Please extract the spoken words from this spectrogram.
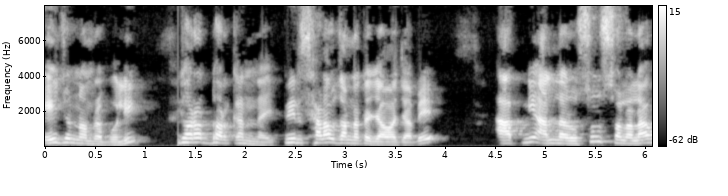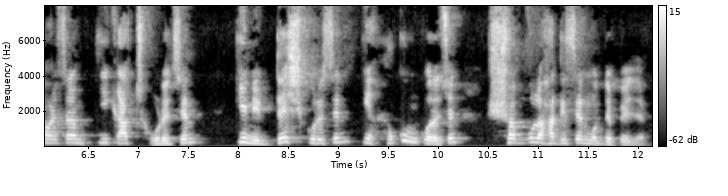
এই জন্য আমরা বলি, ধরার দরকার নাই। পীর ছাড়াও জান্নাতে যাওয়া যাবে। আপনি আল্লাহ রসুল সাল্লাম কি কাজ করেছেন, কি নির্দেশ করেছেন, কি হুকুম করেছেন, সবগুলো হাদিসের মধ্যে পেয়ে যাবে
